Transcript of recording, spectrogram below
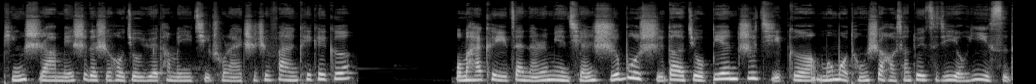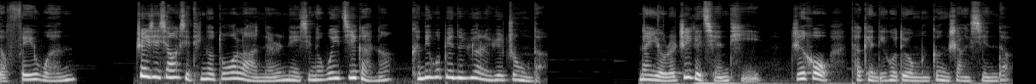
平时啊没事的时候就约他们一起出来吃吃饭、K K 歌。我们还可以在男人面前时不时的就编织几个某某同事好像对自己有意思的绯闻。这些消息听得多了，男人内心的危机感呢，肯定会变得越来越重的。那有了这个前提之后，他肯定会对我们更上心的。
